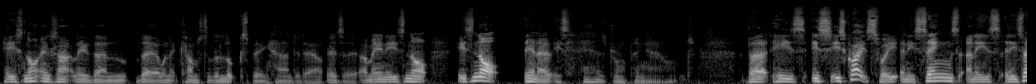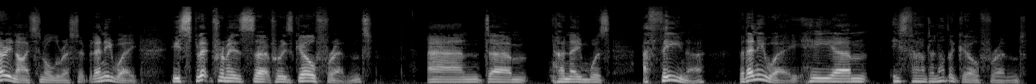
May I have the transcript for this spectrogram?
He's not exactly then there when it comes to the looks being handed out, is it? I mean, he's not. He's not. You know, his hair's dropping out but he's, he's he's quite sweet and he sings and he's and he's very nice and all the rest of it. But anyway, he split from his uh, from his girlfriend, and um, her name was Athena, but anyway, he um, he's found another girlfriend.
